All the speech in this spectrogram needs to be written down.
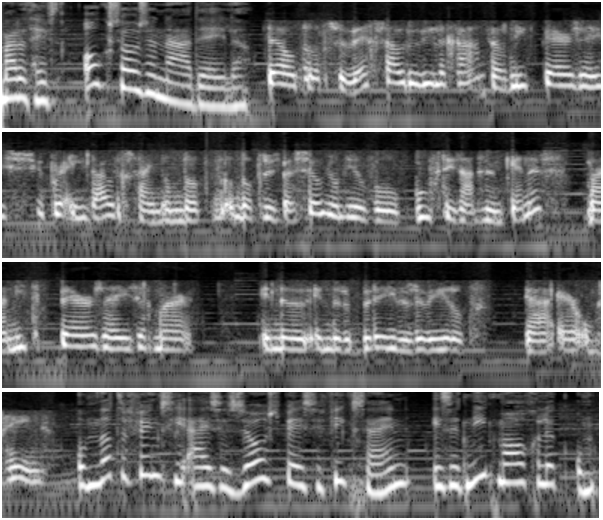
Maar dat heeft ook zo zijn nadelen. Stel dat ze weg zouden willen gaan, zou het niet per se super eenvoudig zijn. Omdat, omdat er dus bij Sonion heel veel behoefte is aan hun kennis. Maar niet per se zeg maar, in, de, in de bredere wereld ja, eromheen. Omdat de functie-eisen zo specifiek zijn, is het niet mogelijk om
